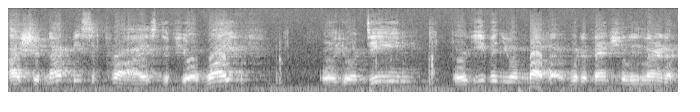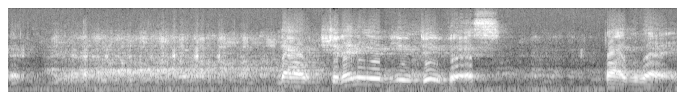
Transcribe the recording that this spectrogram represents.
I should not be surprised if your wife or your dean, or even your mother would eventually learn of it. now, should any of you do this, by the way,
